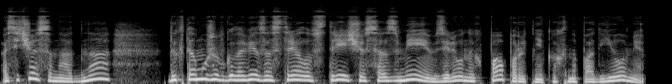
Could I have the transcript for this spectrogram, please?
а сейчас она одна, да к тому же в голове застряла встреча со змеем в зеленых папоротниках на подъеме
